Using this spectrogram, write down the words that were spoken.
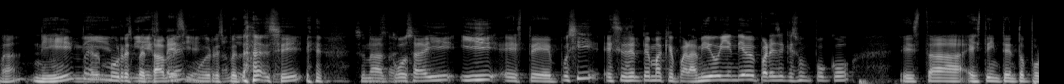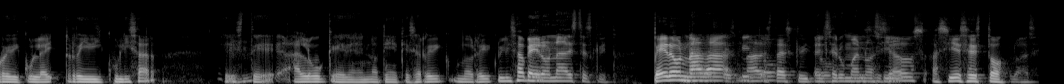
¿va? Ni, Ni- pero ni muy respetable, especie, muy respetable, sí, es una No cosa ahí. Y este, pues sí, ese es el tema que para mí hoy en día me parece que es un poco esta, este intento por ridiculizar este, algo que no tiene que ser ridic- no ridiculizable. Pero nada está escrito. Pero nada nada, está escrito, nada está escrito. el ser humano así-. Así es esto. Lo hace.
